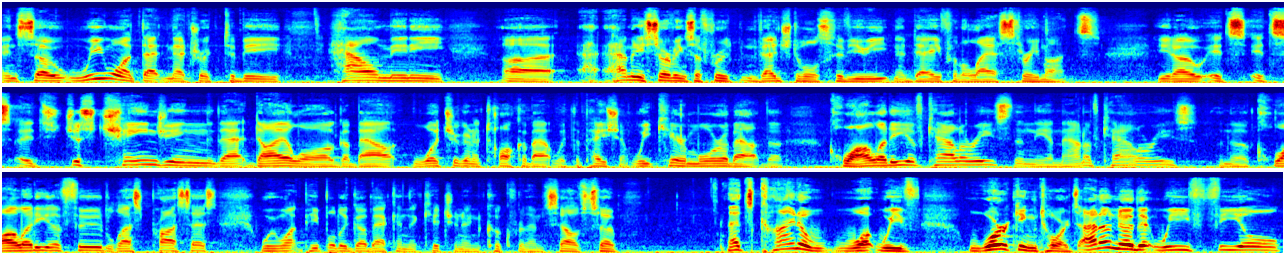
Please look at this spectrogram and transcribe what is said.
And so we want that metric to be how many. Uh, how many servings of fruit and vegetables have you eaten a day for the last three months? You know, it's it's it's just changing that dialogue about what you're going to talk about with the patient. We care more about the quality of calories than the amount of calories, and the quality of food, less processed. We want people to go back in the kitchen and cook for themselves. So that's kind of what we've working towards. I don't know that we feel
